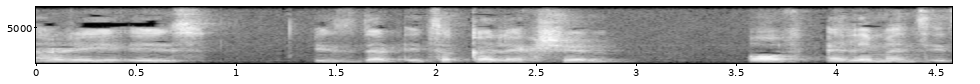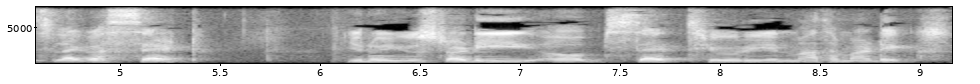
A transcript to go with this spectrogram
array is is that it's a collection of elements. It's like a set you know you study uh, set theory in mathematics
